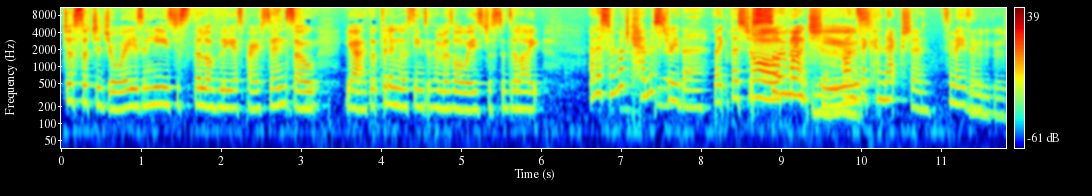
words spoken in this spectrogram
just such a joy, isn't he? He's just the loveliest person. So yeah, the, filling those scenes with him is always just a delight. And there's so much chemistry yeah. there. Like there's just oh, so much yeah, connection. It's amazing. Really good.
